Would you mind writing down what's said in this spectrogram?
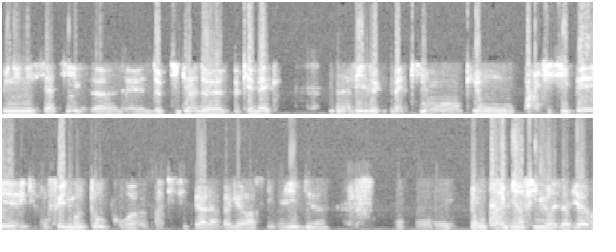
une initiative de, de- de petits gars de, de Québec, de la ville de Québec, qui ont, qui ont participé et qui ont fait une moto pour euh, participer à la Bagueur Racing League, euh, qui ont très bien figuré d'ailleurs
